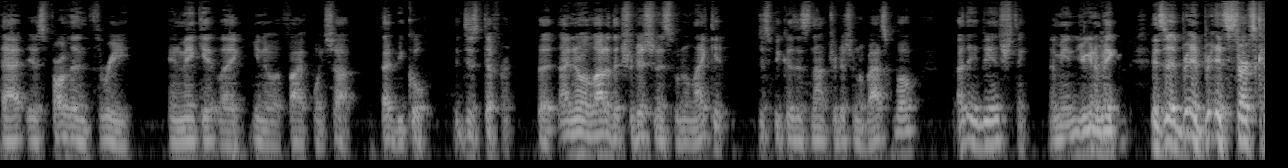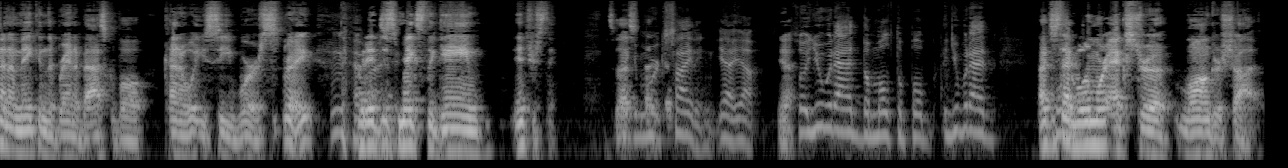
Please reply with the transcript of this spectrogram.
that is farther than three and make it like, you know, a five point shot, that'd be cool. It's just different. But I know a lot of the traditionists wouldn't like it just because it's not traditional basketball. I think it'd be interesting. I mean, you're going to make it's a, it, it starts kind of making the brand of basketball kind of what you see worse, right? But it just makes the game interesting. So that's more exciting. Yeah, yeah. Yeah. So you would add the multiple. You would add. I just had one more extra longer shot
